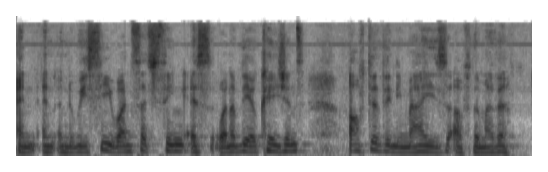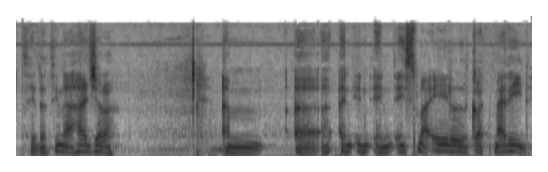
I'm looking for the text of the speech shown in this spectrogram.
And, and, and we see one such thing as one of the occasions after the demise of the mother, Sayyidatina Hajra. Um, uh, and, and, and Ismail got married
